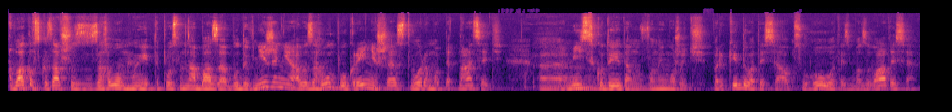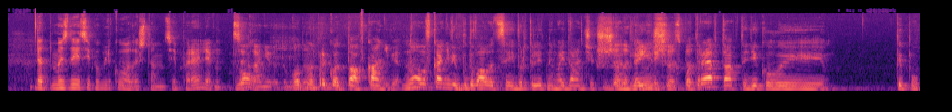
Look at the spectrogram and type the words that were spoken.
Аваков сказав, що загалом ми, типу, основна база буде в Ніжині, але загалом по Україні ще створимо 15 е, місць, куди там вони можуть перекидуватися, обслуговуватись, базуватися. Да, Ми, здається, публікували ж там цей перелік. це Ну, Канів, я думаю. От, да? наприклад, та в Каніві. Ну, але в Каніві будували цей вертолітний майданчик ще Для для інших потреб, так, тоді, коли, типу,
